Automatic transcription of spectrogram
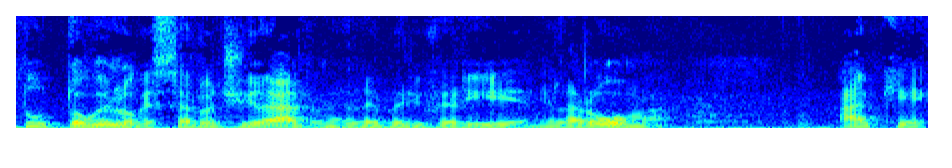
tutto quello che è stato girato nelle periferie, nella Roma, anche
